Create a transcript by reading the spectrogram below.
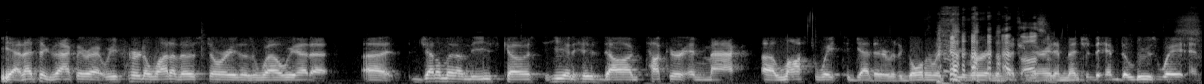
Yeah, that's exactly right. We've heard a lot of those stories as well. We had a, a gentleman on the East Coast. He and his dog Tucker and Max uh, lost weight together. It was a golden retriever, and the veterinarian awesome. had mentioned to him to lose weight. And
